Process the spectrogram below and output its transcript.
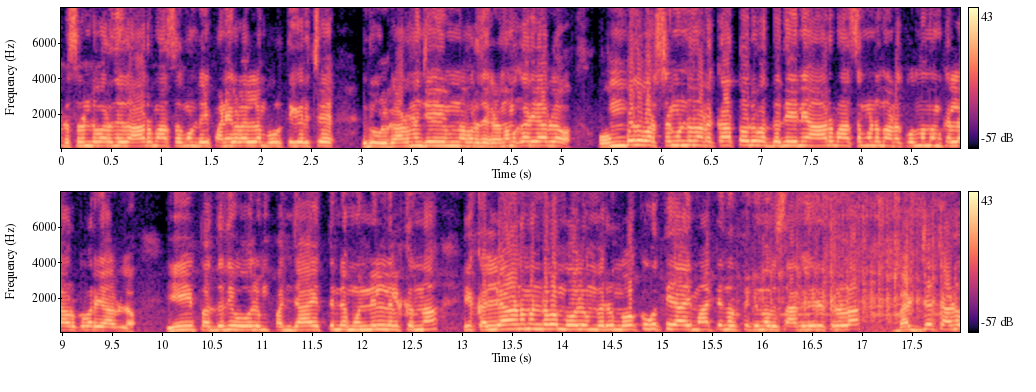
പ്രസിഡന്റ് പറഞ്ഞത് ആറുമാസം കൊണ്ട് ഈ പണികളെല്ലാം പൂർത്തീകരിച്ച് ഇത് ഉദ്ഘാടനം ചെയ്യും എന്ന് പറഞ്ഞേക്കണം. നമുക്കറിയാമല്ലോ ഒമ്പത് വർഷം കൊണ്ട് നടക്കാത്ത ഒരു പദ്ധതി ഇനി ആറു മാസം കൊണ്ട് നടക്കുമെന്ന് നമുക്ക് എല്ലാവർക്കും അറിയാമല്ലോ. ഈ പദ്ധതി പോലും പഞ്ചായത്തിന്റെ മുന്നിൽ നിൽക്കുന്ന ഈ കല്യാണ മണ്ഡപം പോലും വെറും നോക്കുകുത്തിയായി മാറ്റി നിർത്തിക്കുന്ന ഒരു സാഹചര്യത്തിലുള്ള ബഡ്ജറ്റാണ്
